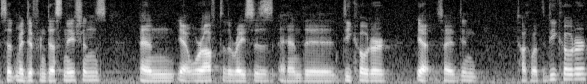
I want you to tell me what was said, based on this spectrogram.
Set my different destinations, and yeah, we're off to the races. And the decoder, yeah, so I didn't talk about the decoder.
